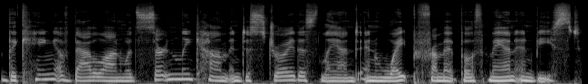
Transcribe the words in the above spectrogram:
the king of Babylon would certainly come and destroy this land and wipe from it both man and beast?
